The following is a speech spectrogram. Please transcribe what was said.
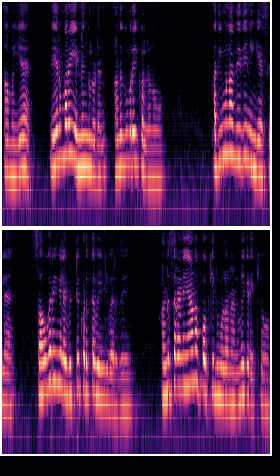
அமைய நேர்மறை எண்ணங்களுடன் அணுகுமுறை கொள்ளணும். பதிமூணாம் தேதி நீங்கள் சில சௌகரியங்களை விட்டு கொடுக்க வேண்டி வருது. அனுசரணையான போக்கின் மூலம் நன்மை கிடைக்கும்.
